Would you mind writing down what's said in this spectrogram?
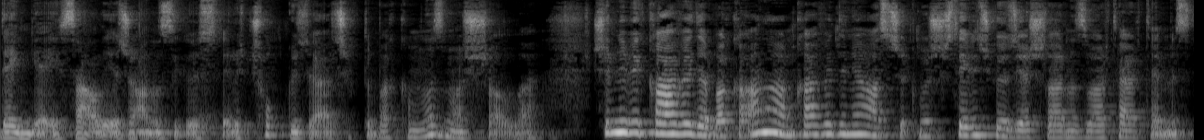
dengeyi sağlayacağınızı gösterir. Çok güzel çıktı bakımınız maşallah. Şimdi bir kahvede bakın. Anam kahvede ne az çıkmış. Sevinç gözyaşlarınız var tertemiz.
